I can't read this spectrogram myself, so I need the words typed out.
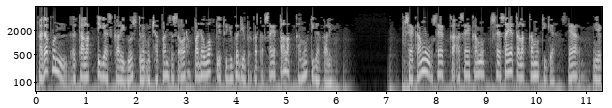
Adapun e, talak tiga sekaligus dengan ucapan seseorang pada waktu itu juga dia berkata, saya talak kamu tiga kali. Saya kamu, saya saya kamu, saya saya talak kamu tiga. Saya ya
